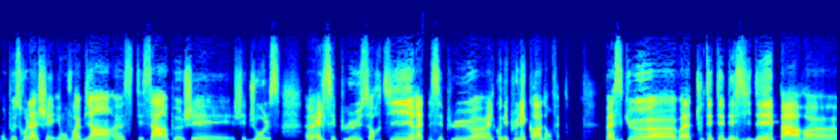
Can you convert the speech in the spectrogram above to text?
on peut se relâcher. Et on voit bien, c'était ça un peu chez, Jules. elle sait plus sortir, elle sait plus, elle connaît plus les codes en fait parce que euh, voilà, tout était décidé par, euh,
